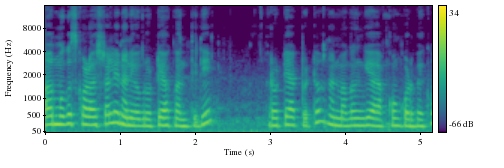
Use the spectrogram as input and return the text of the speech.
ಅವ್ರು ಮುಗಿಸ್ಕೊಳ್ಳೋ ಅಷ್ಟರಲ್ಲಿ ನಾನು ಇವಾಗ ರೊಟ್ಟಿ ಹಾಕ್ಕೊತೀನಿ ರೊಟ್ಟಿ ಹಾಕ್ಬಿಟ್ಟು ನನ್ನ ಮಗನಿಗೆ ಹಾಕ್ಕೊಂಡು ಕೊಡಬೇಕು.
